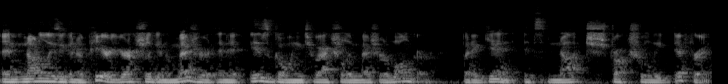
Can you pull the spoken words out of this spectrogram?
And not only is it going to appear, you're actually going to measure it, and it is going to actually measure longer. But again, it's not structurally different,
